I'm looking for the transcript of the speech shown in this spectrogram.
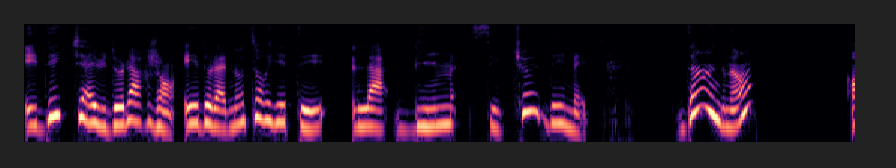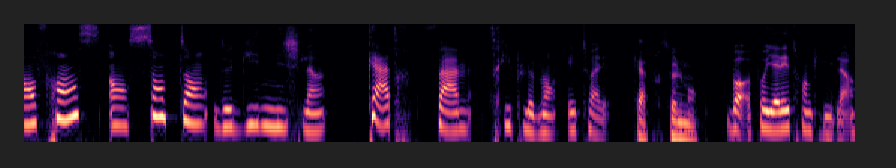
Et dès qu'il y a eu de l'argent et de la notoriété, là, bim, c'est que des mecs. Dingue, non? En France, en 100 ans de guide Michelin, 4 femmes triplement étoilées. Quatre seulement. Bon, faut y aller tranquille. hein.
